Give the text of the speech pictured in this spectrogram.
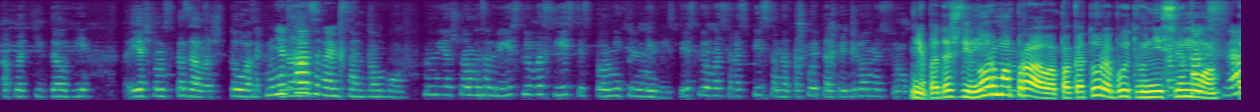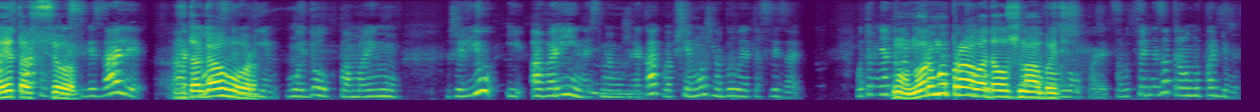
оплатить долги. Я же вам сказала, что... Так мы не на- отказываемся от долгов. Ну, я же вам говорю, если у вас есть исполнительный лист, если у вас расписано какой-то определенный срок... Не, подожди, норма права, по которой будет Как- внесено как связь- это как все. Вы связали в договор. другим. Мой долг по моему жилью и аварийность моего жилья. Как вообще можно было это связать? Вот у меня Ну, норма как права должна быть. лопается. Вот сегодня-завтра он упадет.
